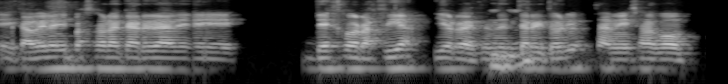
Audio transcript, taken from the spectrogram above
eh, acabé el año pasado la carrera de, de geografía y organización del Ujú. territorio. También es algo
